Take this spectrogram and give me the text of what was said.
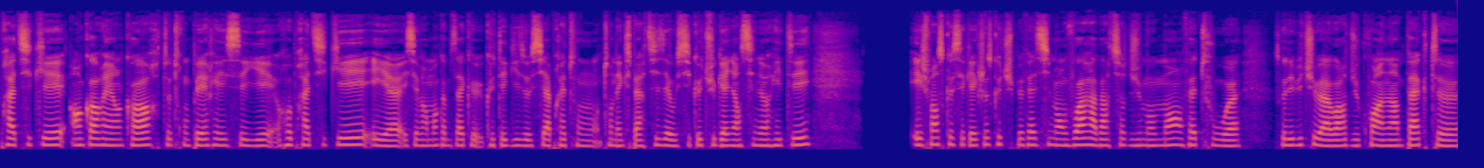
pratiquer encore et encore, te tromper, réessayer, repratiquer. Et, euh, et c'est vraiment comme ça que, que tu aiguises aussi après ton, expertise et aussi que tu gagnes en seniorité. Et je pense que c'est quelque chose que tu peux facilement voir à partir du moment en fait où, euh, parce qu'au début tu vas avoir du coup un impact euh,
